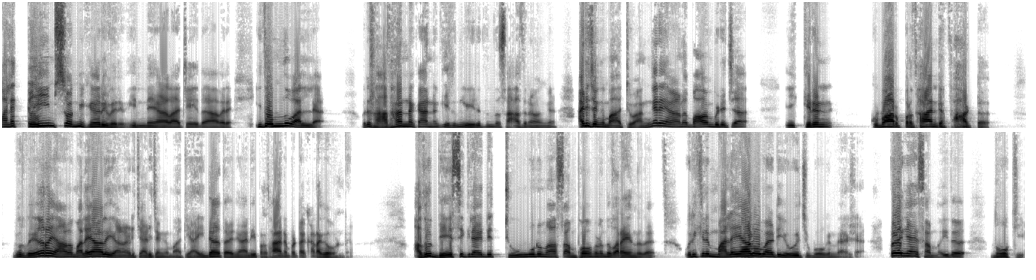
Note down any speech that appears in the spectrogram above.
പല ക്ലെയിംസും അങ്ങ് കയറി വരും. ഇന്നയാളാ ചെയ്ത അവരെ ഇതൊന്നും അല്ല ഒരു സാധാരണക്കാരനൊക്കെ ഇരുന്ന് എഴുതുന്ന സാധനം അങ്ങ് അടിച്ചങ്ങ് മാറ്റുക അങ്ങനെയാണ് പാവം പിടിച്ച ഈ കിരൺ കുമാർ പ്രധാന്റെ പാട്ട്. ഇവർ വേറെ ആൾ മലയാളിയാണ് അടിച്ചടിച്ചങ്ങ് മാറ്റി. അതിന്റെ അകത്ത് ഞാൻ ഈ പ്രധാനപ്പെട്ട ഘടകമുണ്ട്. അത് ബേസിക്കലി അതിന്റെ ട്യൂണും ആ സംഭവങ്ങളെന്ന് പറയുന്നത് ഒരിക്കലും മലയാളവുമായിട്ട് യോജിച്ചു പോകുന്നതല്ല. ഇപ്പോഴും ഞാൻ ഇത് നോക്കി.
